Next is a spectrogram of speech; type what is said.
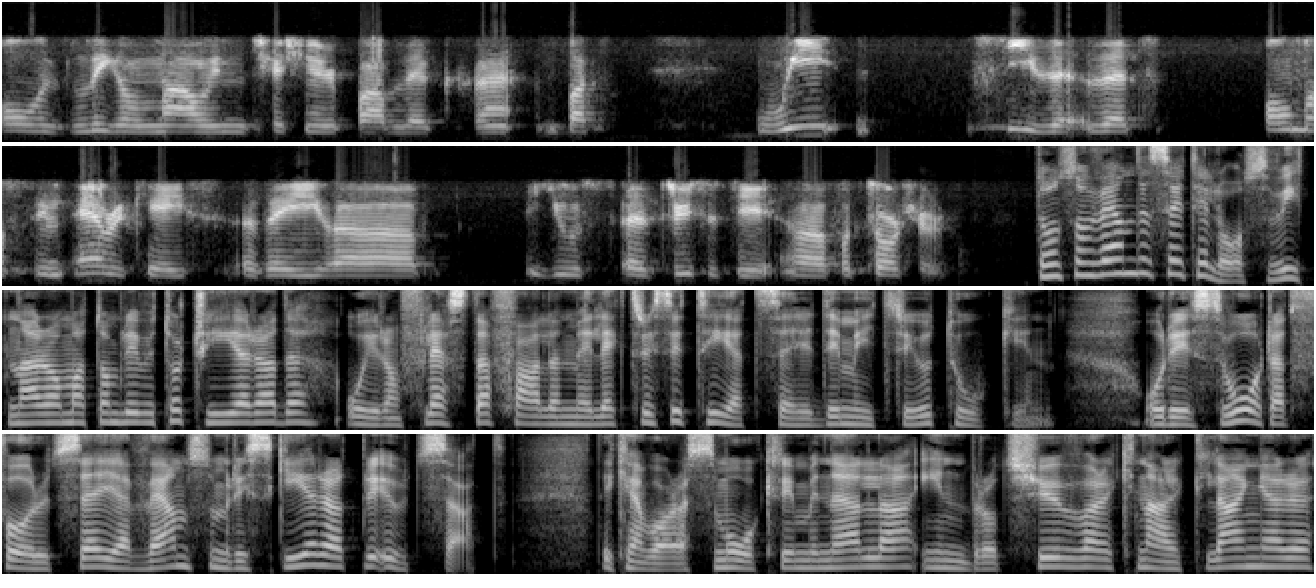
all is legal now in Chechen Republic. Uh, but we see that, that almost in every case they uh, use electricity uh, for torture. De som vänder sig till oss vittnar om att de blivit torterade och i de flesta fallen med elektricitet, säger Dimitri Otokin. Och det är svårt att förutsäga vem som riskerar att bli utsatt. Det kan vara småkriminella, inbrottstjuvar, knarklangare,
